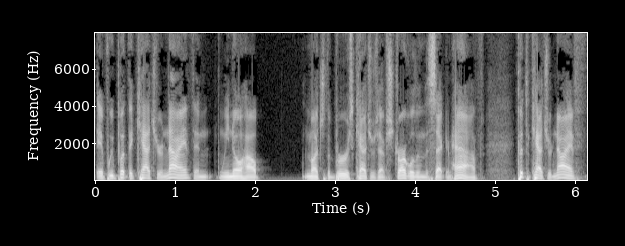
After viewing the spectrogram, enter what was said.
if we put the catcher ninth, and we know how much the Brewers catchers have struggled in the second half, put the catcher ninth,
